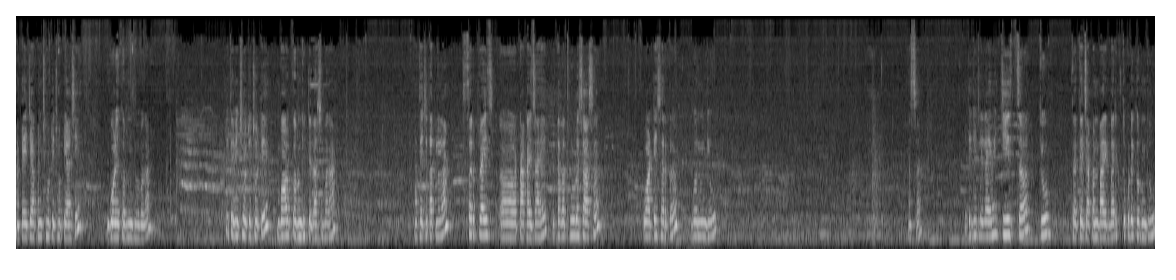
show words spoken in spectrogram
आता याचे आपण छोटे छोटे असे गोळे करून घेऊ बघा. इथे मी छोटे छोटे बॉल करून घेतलेत असे बघा. आता याच्यात आपल्याला सरप्राईज टाकायचं आहे. तर त्याला थोडंसं असं वाटेसारखं बनवून घेऊ. असं. इथे घेतलेलं आहे मी चीजचं क्यूब तर त्याचे आपण बारीक बारीक तुकडे करून घेऊ.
